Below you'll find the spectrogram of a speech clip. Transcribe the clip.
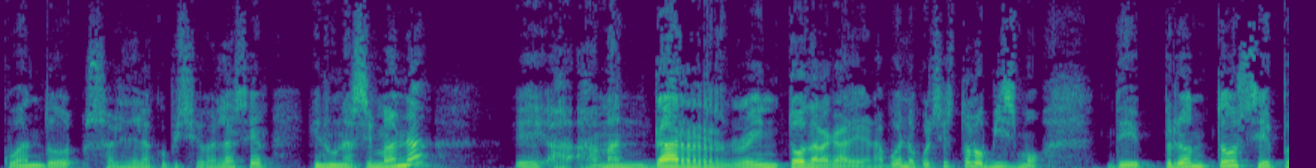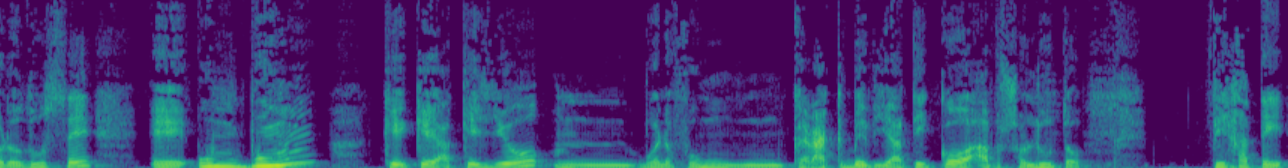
cuando sale de la Copa y se va a la SER en una semana eh, a, mandar en toda la cadena. Bueno, pues esto lo mismo. De pronto se produce eh, un boom que, que aquello, mm, bueno, fue un crack mediático absoluto. Fíjate,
